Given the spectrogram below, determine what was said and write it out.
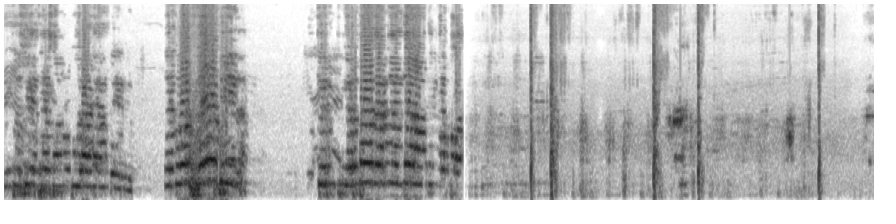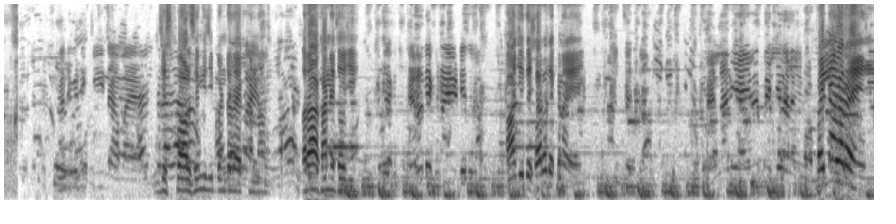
ਕਿ ਤੁਸੀਂ ਇੱਥੇ ਸਾਨੂੰ ਪੂਰਾ ਟਾਈਮ ਦੇ ਰਹੇ ਹੋ। ਇੱਕ ਵਾਰ ਫੇਰ ਅਪੀਲ ਕਿਰਪਾ ਕਰਕੇ ਅੰਦਰ ਆਉਣ ਦੀ ਕਿਰਪਾ ਜਸਪਾਲ ਸਿੰਘ ਜੀ ਪਿੰਡ ਰੈਖਾਨਾ। ਰਾਖਾਨੇ ਤੋਂ ਜੀ। ਦੁਸਹਿਰਾ ਦੇਖਣ ਆਏ ਏਡੇ ਦੂਰ? ਹਾਂ ਜੀ ਦੁਸਹਿਰਾ ਦੇਖਣ ਆਏ ਆ ਜੀ। ਪਹਿਲਾਂ ਵੀ ਆਏ ਹੋ ਪਹਿਲੀ ਵਾਰ ਆਏ ਹੋ? ਪਹਿਲੀ ਵਾਰ ਆਏ ਆ ਜੀ।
